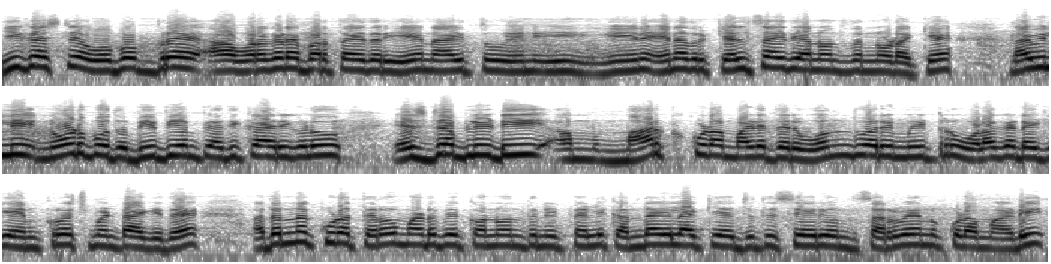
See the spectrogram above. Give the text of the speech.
ಈಗಷ್ಟೇ ಒಬ್ಬೊಬ್ಬರೇ ಆ ಹೊರಗಡೆ ಬರ್ತಾ ಇದ್ದಾರೆ. ಏನಾಯಿತು? ಏನು ಈ- ಏನಾದರೂ ಕೆಲಸ ಇದೆಯಾ ಅನ್ನೋದನ್ನು ನೋಡೋಕ್ಕೆ ನಾವಿಲ್ಲಿ ನೋಡ್ಬೋದು. ಬಿ ಬಿ ಎಂ ಪಿ ಅಧಿಕಾರಿಗಳು ಎಸ್ ಡಬ್ಲ್ಯೂ ಡಿ ಮಾರ್ಕ್ ಕೂಡ ಮಾಡಿದ್ದಾರೆ. ಒಂದೂವರೆ ಮೀಟರ್ ಒಳಗಡೆಗೆ ಎನ್ಕ್ರೋಚ್ಮೆಂಟ್ ಆಗಿದೆ. ಅದನ್ನು ಕೂಡ ತೆರವು ಮಾಡಬೇಕು ಅನ್ನುವಂಥ ನಿಟ್ಟಿನಲ್ಲಿ ಕಂದಾಯ ಇಲಾಖೆಯ ಜೊತೆ ಸೇರಿ ಒಂದು ಸರ್ವೆಯನ್ನು ಕೂಡ ಮಾಡಿ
